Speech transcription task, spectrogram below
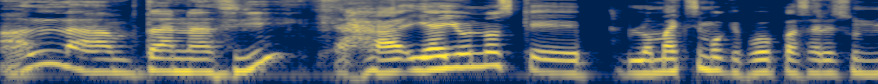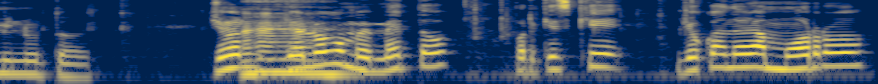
¡Hala! ¿Tan así? Ajá, y hay unos que lo máximo que puedo pasar es un minuto. Yo, yo luego me meto, porque es que yo cuando era morro,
